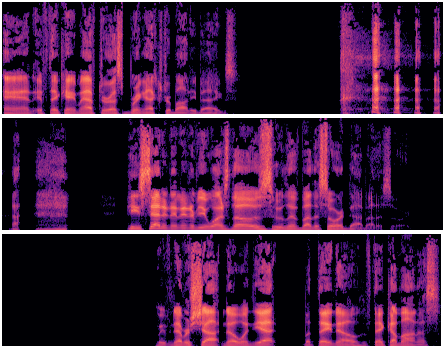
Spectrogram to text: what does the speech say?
And if they came after us, bring extra body bags. he said in an interview once those who live by the sword die by the sword. We've never shot no one yet, but they know if they come on us,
